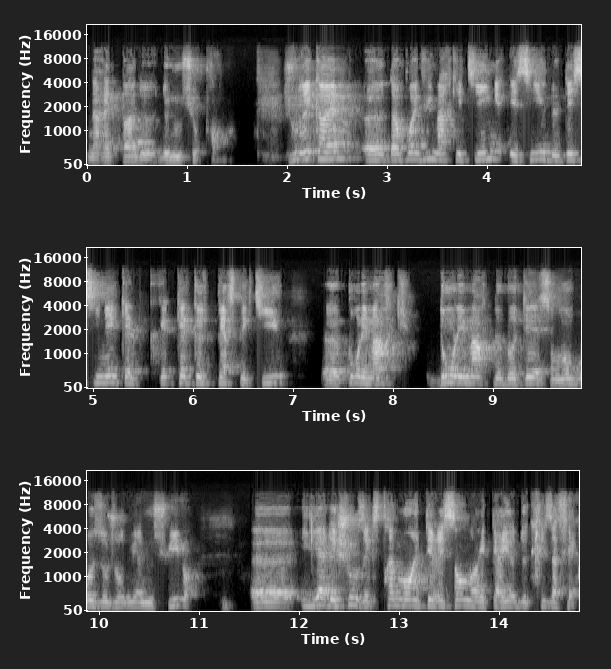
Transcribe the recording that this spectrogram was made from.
n'arrêtent pas de nous surprendre. Je voudrais quand même, euh, d'un point de vue marketing, essayer de dessiner quelques, perspectives euh, pour les marques, dont les marques de beauté, elles sont nombreuses aujourd'hui à nous suivre. Euh, il y a des choses extrêmement intéressantes dans les périodes de crise à faire.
